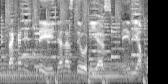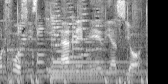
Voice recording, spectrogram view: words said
Destacan entre ellas las teorías mediamorfosis y la remediación.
